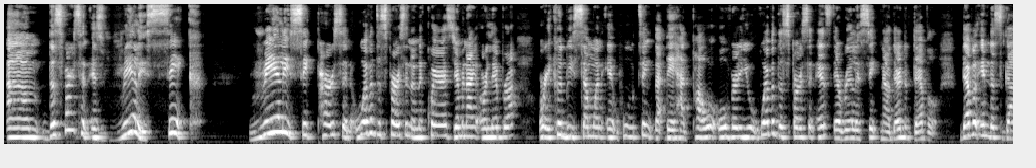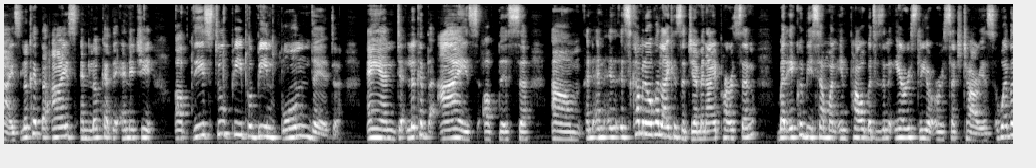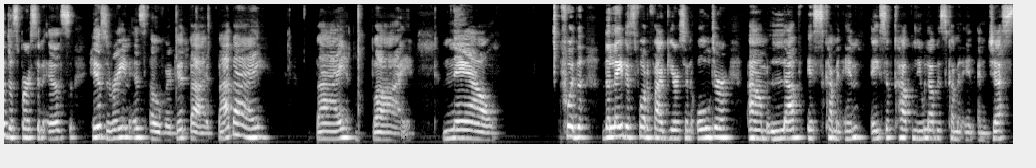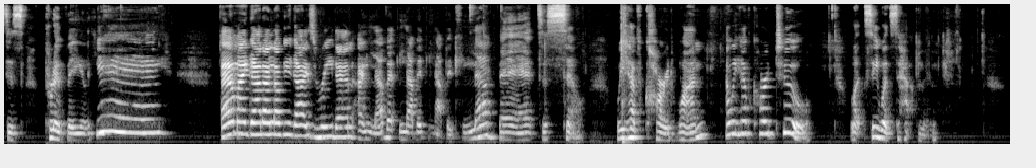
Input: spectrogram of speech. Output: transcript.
um this person is really sick. Really sick person. Whoever this person an aquarius gemini or libra or it could be someone who think that they had power over you whoever this person is they're really sick. Now they're the devil. Devil in disguise. Look at the eyes and look at the energy of these two people being bonded and look at the eyes of this uh, um, and, and it's coming over like it's a Gemini person but it could be someone in power but it's an Aries Leo or Sagittarius. Whoever this person is his reign is over. Goodbye. Bye bye bye bye now for the the latest 45 years and older um, love is coming in. Ace of cup new love is coming in and justice prevail. Yay Oh my God, I love you guys reading. I love it, love it, love it, love it. So we have card one and we have card two. Let's see what's happening.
